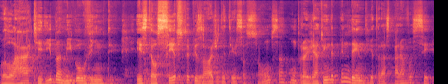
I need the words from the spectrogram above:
Olá, querido amigo ouvinte. Este é o sexto episódio de Terça Sonsa, um projeto independente que traz para você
